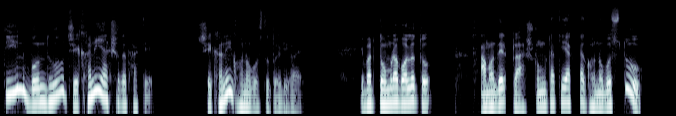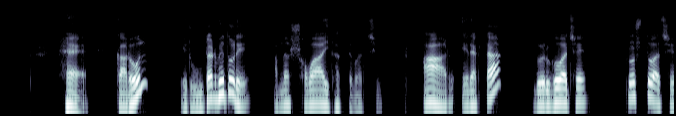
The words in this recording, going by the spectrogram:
তিন বন্ধু যেখানেই একসাথে থাকে, সেখানেই ঘনবস্তু তৈরি হয়। এবার তোমরা বলো তো, আমাদের ক্লাসরুমটা কি একটা ঘনবস্তু? হ্যাঁ, কারণ এই রুমটার ভেতরে আমরা সবাই থাকতে পারছি। আর এর একটা দৈর্ঘ্য আছে, প্রস্থ আছে,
